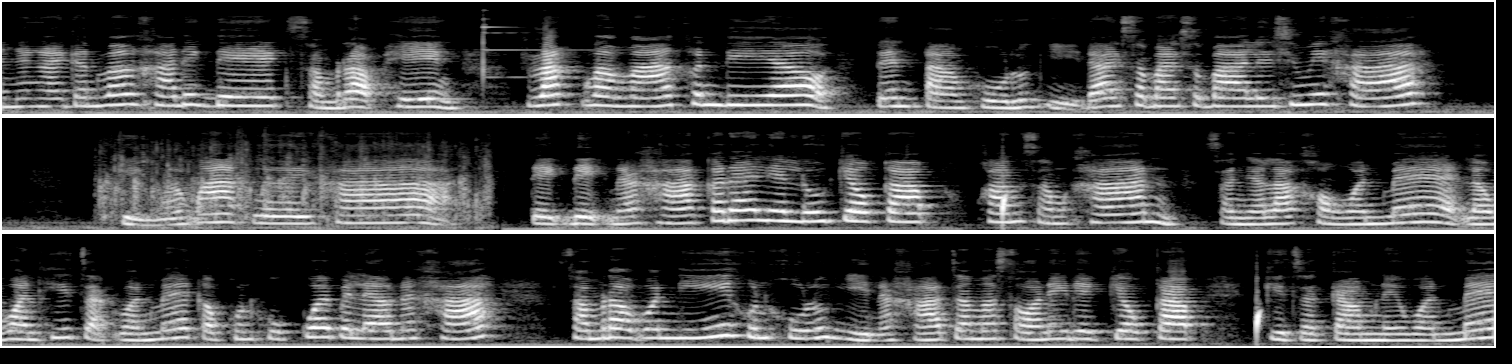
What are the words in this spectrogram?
เป็นยังไงกันบ้างคะเด็กๆสำหรับเพลงรักมาม้าคนเดียว เต้นตามครูลูกหยีได้สบายๆเลยใช่ไหมคะเก่งมากๆเลยค่ะ เด็กๆนะคะก็ได้เรียนรู้เกี่ยวกับความสำคัญ สัญลักษณ์ของวันแม่ และวันที่จัดวันแม่กับคุณครูกล้วยไปแล้วนะคะสำหรับวันนี้คุณครูลูกหยีนะคะ จะมาสอนเด็กๆเกี่ยวกับกิจกรรมในวันแม่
